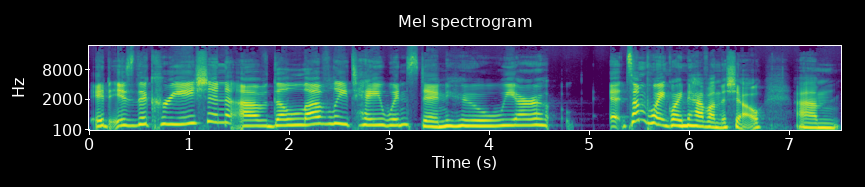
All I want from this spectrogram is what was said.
It is the creation of the lovely Tay Winston, who we are at some point going to have on the show. Um,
